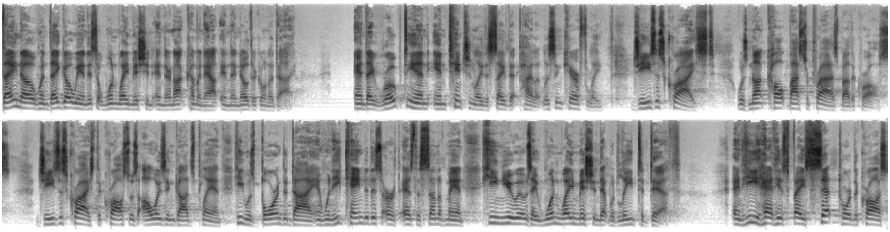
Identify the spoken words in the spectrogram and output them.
they know when they go in, it's a one way mission and they're not coming out and they know they're going to die. And they roped in intentionally to save that pilot. Listen carefully. Jesus Christ was not caught by surprise by the cross. Jesus Christ, the cross was always in God's plan. He was born to die. And when he came to this earth as the Son of Man, he knew it was a one way mission that would lead to death and he had his face set toward the cross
